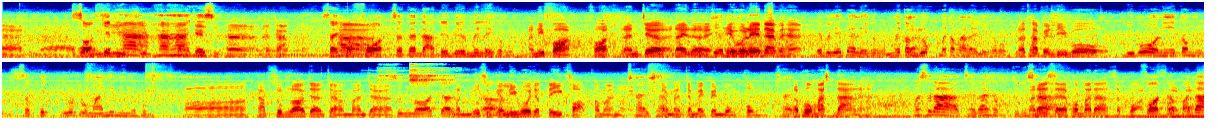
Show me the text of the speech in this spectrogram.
นาดาวง275 55 275นะครับ ใส่กับถ้าฟอร์ดสแตนดาร์ดเดิมๆได้เลยครับผม อันนี้ฟอร์ดฟอร์ดแรนเจอร์ได้เลย Ranger เอเวอเรสต์ได้ไหมฮะ เอเวอเรสต์ได้เลยครับผมไม่ต้องยกไม่ต้องอะไรเลยครับผมแล้วถ้าเป็นรีโวดีโวนี่ต้องสเปคลดลงมานิดนึงครับผมอ๋อครับซุ้มล้อจะจะมันจะซึ่งล้อจะ มันรู้สึกจะรีโวจะตีขอบเข้ามาหน่อยใช่ใช่แต่มันจะไม่เป็นวงกลม ใช่ แล้วพวกมาสด้านะฮะมาสด้าใช้ได้ครับตัวนี้มาใช้ด้าได้เสร็จแล้วพอมาด้าสปอร์ตฟอร์ดกับมาด้า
